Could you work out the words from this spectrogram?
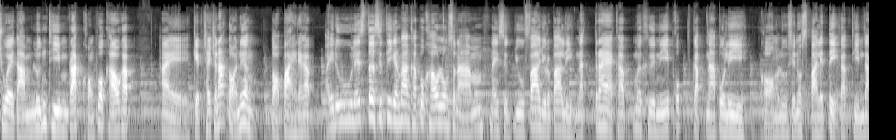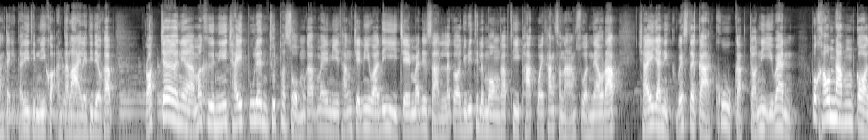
ช่วยตามลุ้นทีมรักของพวกเขาครับ ให้เก็บชัยชนะต่อเนื่องต่อไปนะครับ ไปดูเลสเตอร์ซิตี้กันบ้างครับ พวกเขาลงสนามในศึกยูฟายูโรปาลีกนัดแรกครับ เมื่อคืนนี้พบกับนาโปลีของลูเซโนสปาเลตติครับ ทีมดังจากอิตาลีทีมนี้ก็อันตรายเลยทีเดียวครับ โรเจอร์เนี่ยเมื่อคืนนี้ใช้ผู้เล่นชุดผสมครับไม่มีทั้งเจมี่วาร์ดี้เจมส์แมดดิสันแล้วก็ยูริเทเลมองครับที่พักไว้ข้างสนามส่วนแนวรับ ใช้ยานิกเวสเตอร์การ์ดคู่กับจอห์นนี่อีแวนพวกเขานำก่อน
